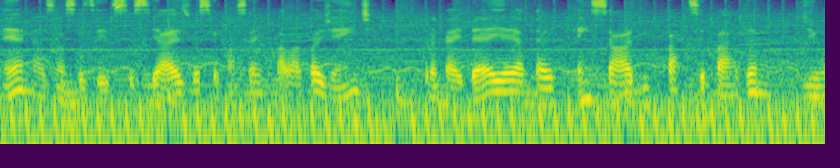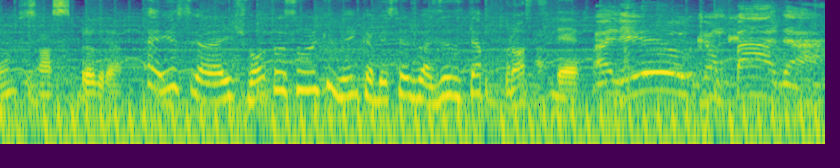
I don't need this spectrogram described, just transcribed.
né, nas nossas redes sociais, você consegue falar com a gente, trocar ideia e até, quem sabe, participar de um dos nossos programas. É isso, galera. A gente volta na semana que vem. Cabeceiras vazias. Até a próxima. Até. Valeu, cambada!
